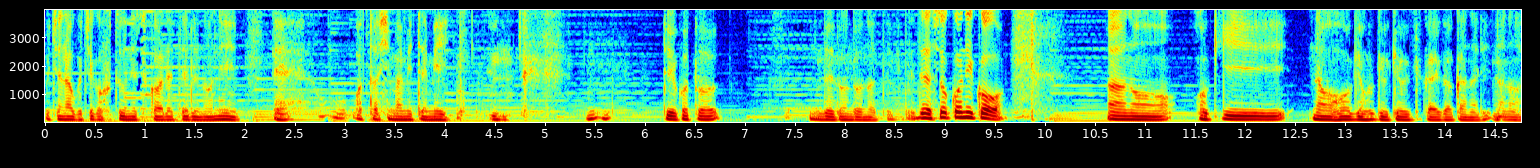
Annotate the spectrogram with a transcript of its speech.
うちな口が普通に使われてるのに「えー、私も見てみ」うん、っていうことでどんどんなってきてでそこにこうあの沖縄方言普及協議会がかなりあの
